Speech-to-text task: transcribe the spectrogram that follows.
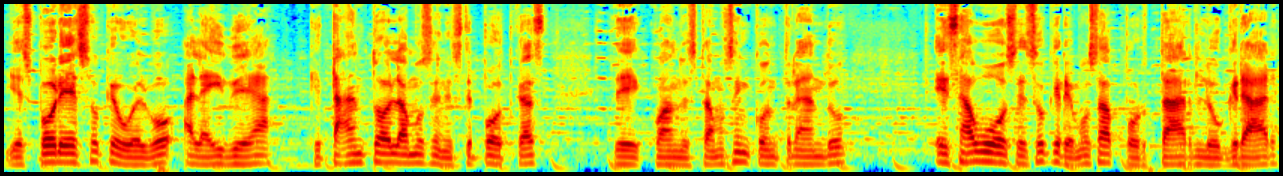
Y es por eso que vuelvo a la idea que tanto hablamos en este podcast de cuando estamos encontrando esa voz, eso queremos aportar, lograr,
